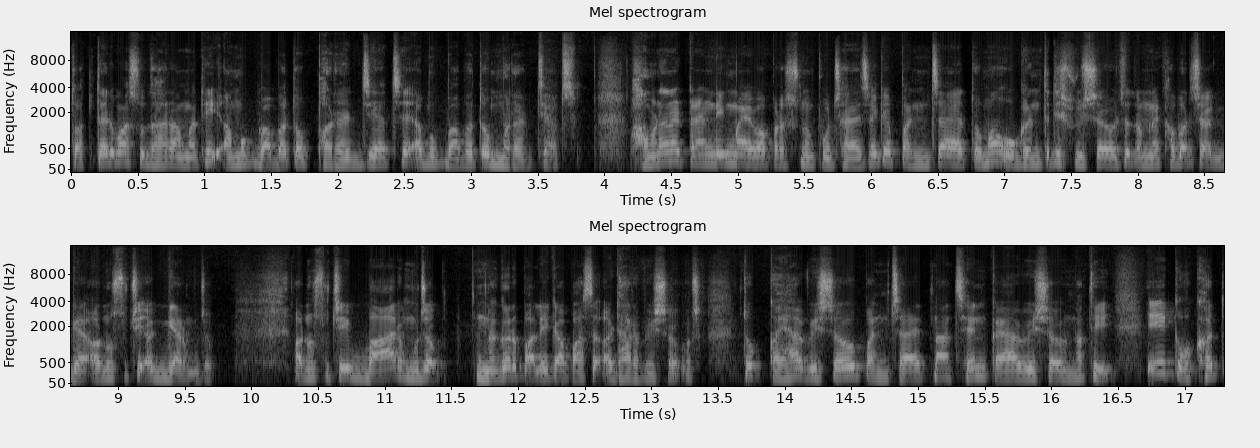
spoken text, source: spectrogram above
તોતેરમા સુધારામાંથી અમુક બાબતો ફરજિયાત છે, અમુક બાબતો મરજિયાત છે. હમણાંના ટ્રેન્ડિંગમાં એવા પ્રશ્નો પૂછાય છે કે પંચાયતોમાં ઓગણત્રીસ વિષયો છે, તમને ખબર છે અગિયાર, અનુસૂચિ અગિયાર મુજબ. અનુસૂચિ બાર મુજબ નગરપાલિકા પાસે અઢાર વિષયો છે. તો કયા વિષયો પંચાયતના છે ને કયા વિષયો નથી, એક વખત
